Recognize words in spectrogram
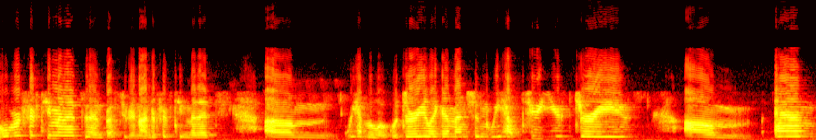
over 15 minutes and best student under 15 minutes. Um, we have the local jury, like I mentioned. We have two youth juries. Um, and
